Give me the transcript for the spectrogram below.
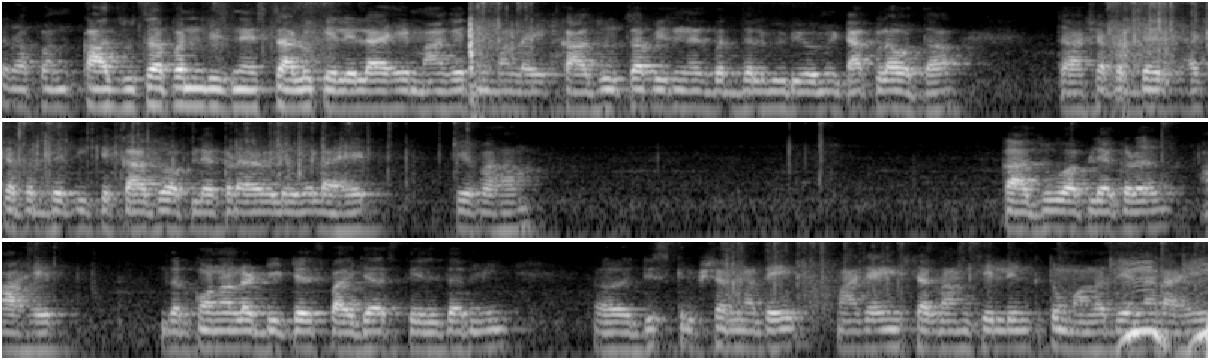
तर आपण काजूचा पण बिझनेस चालू केलेला आहे. मागे तुम्हाला एक काजूचा बिझनेसबद्दल व्हिडिओ मी टाकला होता. तर अशा पद्धत अशा पद्धतीचे काजू आपल्याकडे अवेलेबल आहेत. हे पहा. काजू आपल्याकडं आहेत. जर कोणाला डिटेल्स पाहिजे असतील तर मी डिस्क्रिप्शनमध्ये माझ्या इंस्टाग्रामची लिंक तुम्हाला देणार आहे.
